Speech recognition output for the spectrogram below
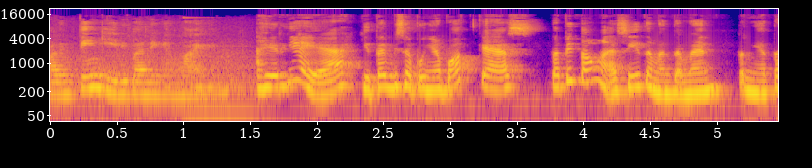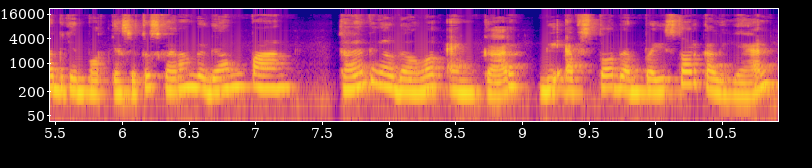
paling tinggi dibanding yang lain. Akhirnya ya, kita bisa punya podcast. Tapi tau gak sih teman-teman, ternyata bikin podcast itu sekarang udah gampang. Kalian tinggal download Anchor di App Store dan Play Store kalian,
